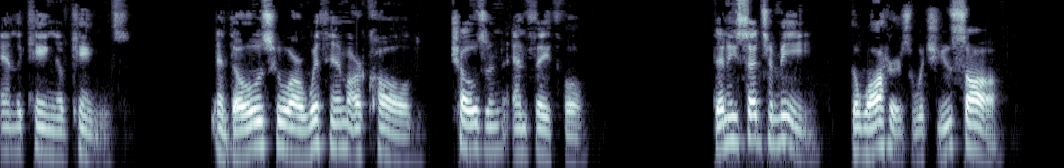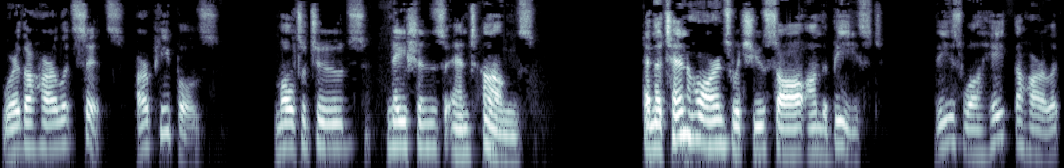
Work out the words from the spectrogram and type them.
and the King of kings. And those who are with him are called, chosen, and faithful. Then he said to me, The waters which you saw, where the harlot sits, are peoples, multitudes, nations, and tongues. And the ten horns which you saw on the beast, these will hate the harlot,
